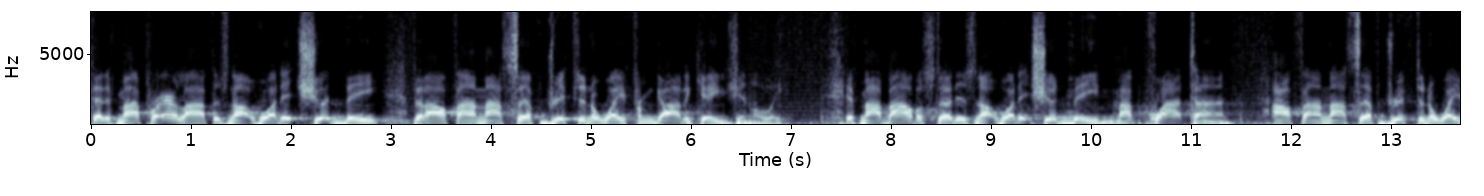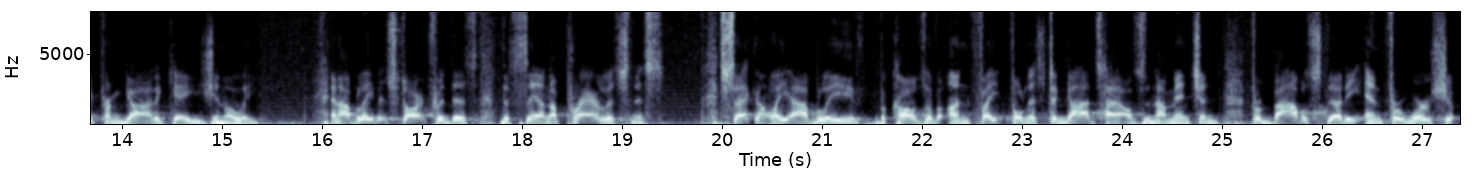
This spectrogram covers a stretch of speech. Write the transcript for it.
that if my prayer life is not what it should be, that I'll find myself drifting away from God occasionally. If my Bible study is not what it should be, my quiet time, I'll find myself drifting away from God occasionally. And I believe it starts with this the sin of prayerlessness. Secondly, I believe because of unfaithfulness to God's house, and I mentioned for Bible study and for worship,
